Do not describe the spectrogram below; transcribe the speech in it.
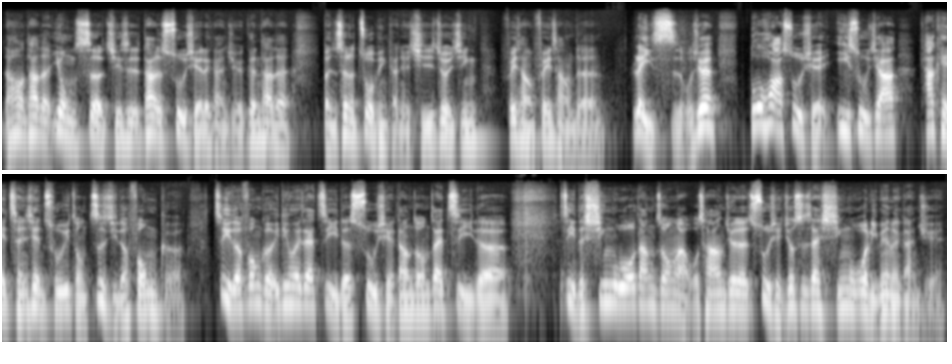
然后他的用色，其实他的速写的感觉跟他的本身的作品感觉，其实就已经非常非常的类似。我觉得多画速写艺术家，他可以呈现出一种自己的风格，自己的风格一定会在自己的速写当中，在自己的自己的心窝当中啊。我常常觉得速写就是在心窝里面的感觉。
